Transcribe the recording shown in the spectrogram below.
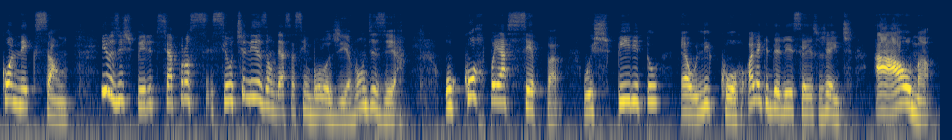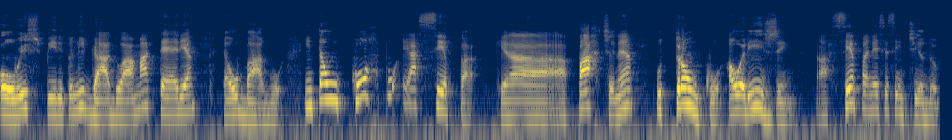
conexão. E os espíritos se, se utilizam dessa simbologia, vão dizer: o corpo é a cepa, o espírito é o licor. Olha que delícia isso, gente. A alma ou o espírito ligado à matéria é o bago. Então o corpo é a cepa, que é a parte, né? O tronco, a origem a cepa nesse sentido.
